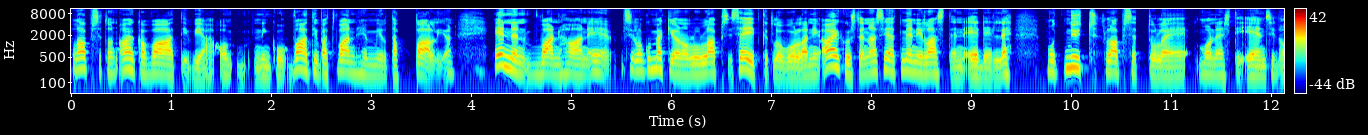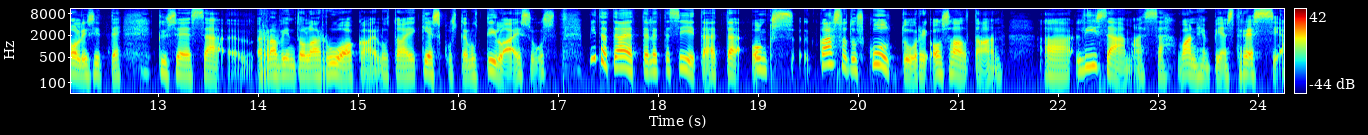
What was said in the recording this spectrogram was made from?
Lapset on aika vaativia, on, niin kuin, vaativat vanhemmilta paljon. Ennen vanhaan, e, silloin kun mäkin olen ollut lapsi 70-luvulla, niin aikuisten asiat meni lasten edelle. Mutta nyt lapset tulee monesti ensin, oli sitten kyseessä ravintola, ruokailu tai keskustelutilaisuus. Mitä te ajattelette siitä, että onko kasvatuskulttuuri osaltaan lisäämässä vanhempien stressiä.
